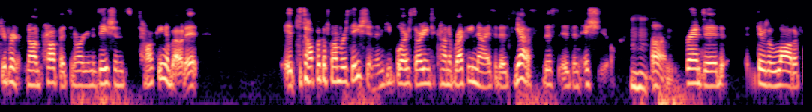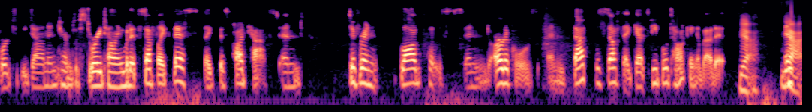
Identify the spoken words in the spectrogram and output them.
different nonprofits and organizations talking about it, it's a topic of conversation and people are starting to kind of recognize it as yes this is an issue mm-hmm. um, granted there's a lot of work to be done in terms of storytelling but it's stuff like this like this podcast and different blog posts and articles and that's the stuff that gets people talking about it yeah yeah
